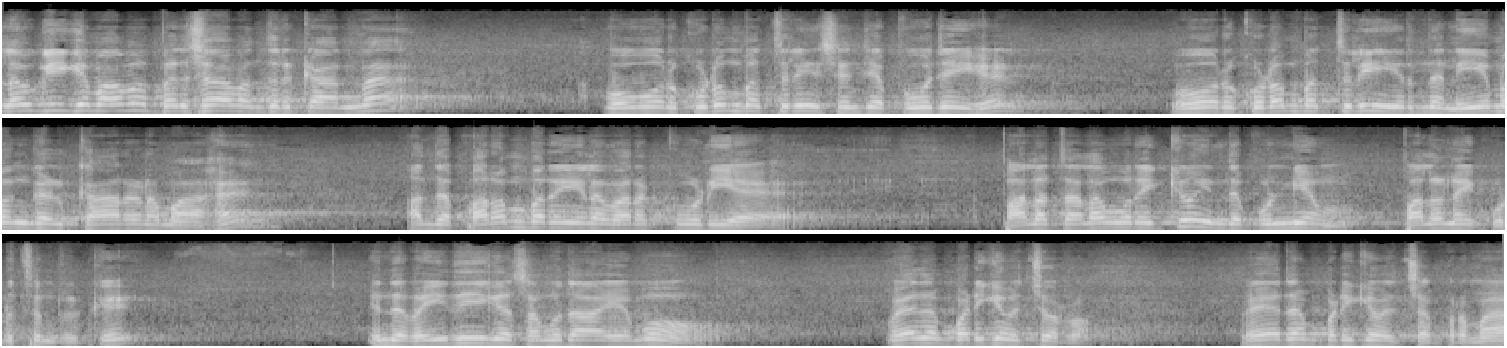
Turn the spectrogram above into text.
லௌகீகமாகவும் பெருசாக வந்திருக்கான்னா ஒவ்வொரு குடும்பத்திலையும் செஞ்ச பூஜைகள் ஒவ்வொரு குடும்பத்திலையும் இருந்த நியமங்கள் காரணமாக அந்த பரம்பரையில் வரக்கூடிய பல தலைமுறைக்கும் இந்த புண்ணியம் பலனை கொடுத்துட்டுருக்கு இந்த வைதீக சமுதாயமும் வேதம் படிக்க வச்சிடுறோம். வேதம் படிக்க வச்ச அப்புறமா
